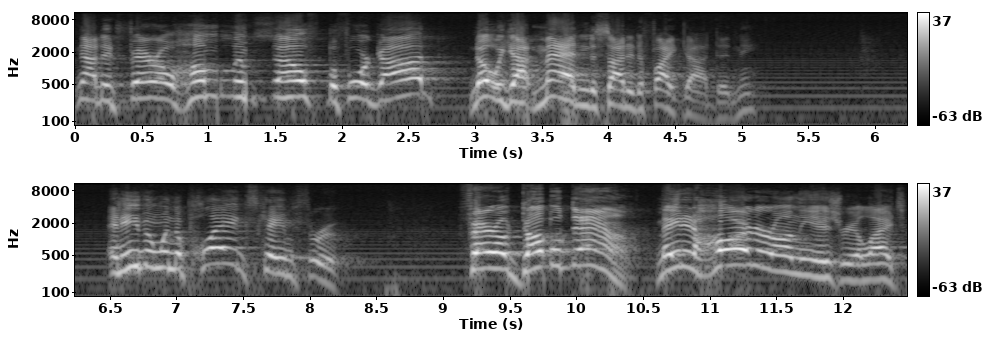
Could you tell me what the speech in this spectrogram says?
Now, did Pharaoh humble himself before God? No, he got mad and decided to fight God, didn't he? And even when the plagues came through, Pharaoh doubled down, made it harder on the Israelites.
